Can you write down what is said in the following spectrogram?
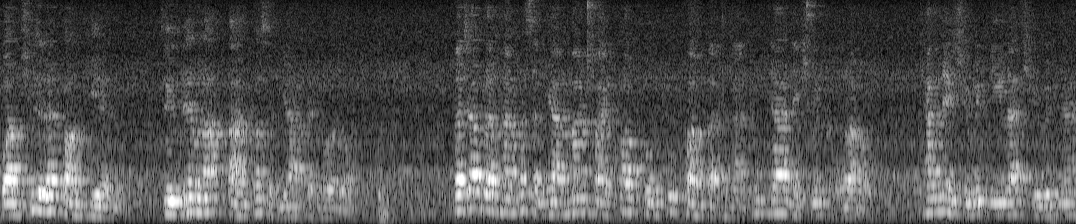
ความเชื่อและความเพียรจึงได้รับตามพระสัญญาเป็นวรดกพระเจ้าประทานพระสัญญามากมายครอบคลุมทุกความปรารถนาทุกด้านในชีวิตของเรา ทั้งในชีวิตนี้และชีวิตหน้า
